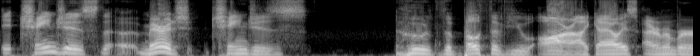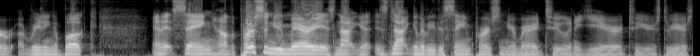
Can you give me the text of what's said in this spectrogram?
it changes the uh, marriage changes who the both of you are. Like I always I remember reading a book and it's saying how the person you marry is not is not going to be the same person you're married to in a year, two years, three years,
